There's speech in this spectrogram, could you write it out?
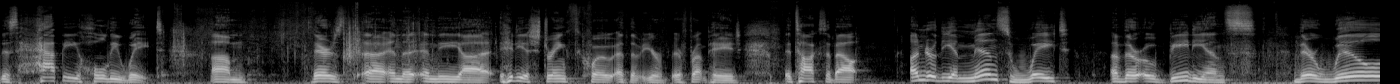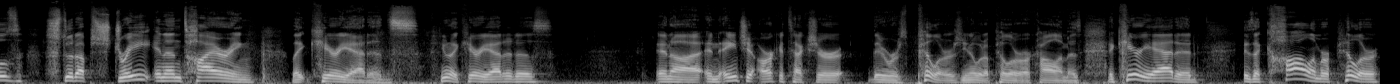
this happy, holy weight. Um, there's uh, in the in the uh, hideous strength quote at the, your, your front page, it talks about under the immense weight of their obedience, their wills stood up straight and untiring like caryatids. You know what a caryatid is? In, uh, in ancient architecture, there was pillars. You know what a pillar or a column is. A caryatid is a column or pillar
